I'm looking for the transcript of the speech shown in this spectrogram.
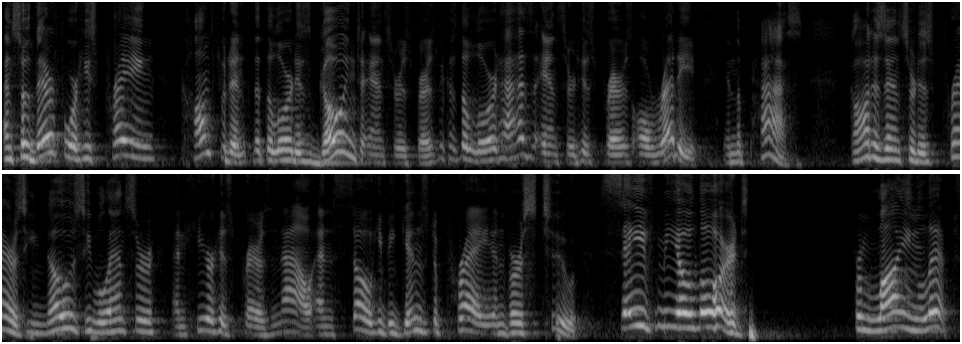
And so, therefore, he's praying confident that the Lord is going to answer his prayers because the Lord has answered his prayers already in the past. God has answered his prayers. He knows he will answer and hear his prayers now. And so he begins to pray in verse 2 Save me, O Lord, from lying lips,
